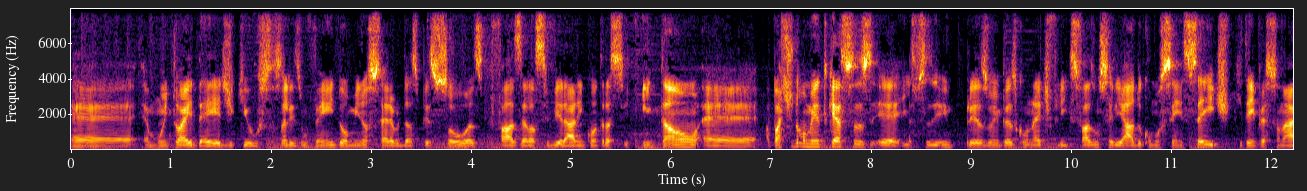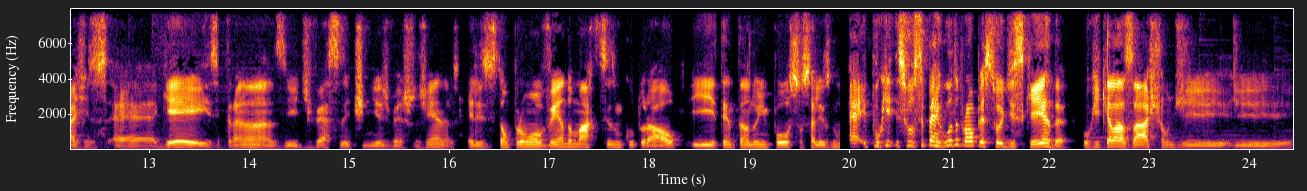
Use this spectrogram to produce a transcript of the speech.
é, é muito a ideia de que o socialismo vem, domina o cérebro das pessoas e faz elas se virarem contra si. Então, é, a partir do momento que essas, é, essas empresas, uma empresa como Netflix, faz um seriado como Sense8, que tem personagens é, gays, trans e diversas etnias, diversos gêneros, eles estão promovendo o marxismo cultural e tentando impor o socialismo. É, porque se você pergunta para uma pessoa de esquerda o que, que elas acham de, de,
